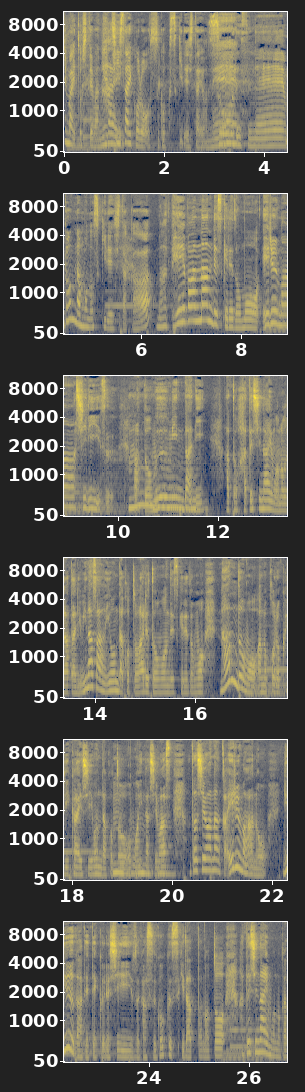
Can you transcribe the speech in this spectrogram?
姉妹としてはね、はい、小さい頃すごく好きでしたよね。そうですね。どんなもの好きでしたか？まあ定番なんですけれどもエルマーシリーズ。あとムーミン谷あと果てしない物語皆さん読んだことあると思うんですけれども何度もあの頃繰り返し読んだことを思い出します、私はなんかエルマーの竜が出てくるシリーズがすごく好きだったのと果てしない物語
